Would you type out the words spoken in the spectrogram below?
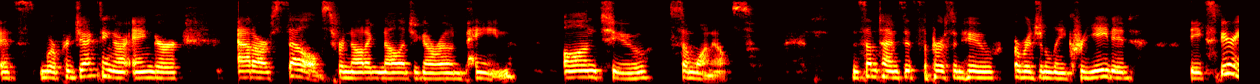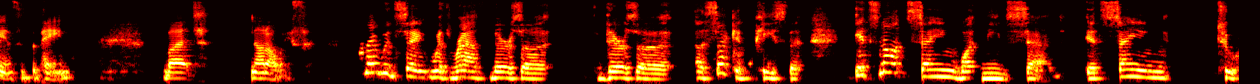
It's we're projecting our anger at ourselves for not acknowledging our own pain onto someone else. And sometimes it's the person who originally created the experience of the pain, but not always. I would say with wrath, there's a there's a, a second piece that it's not saying what needs said. It's saying to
